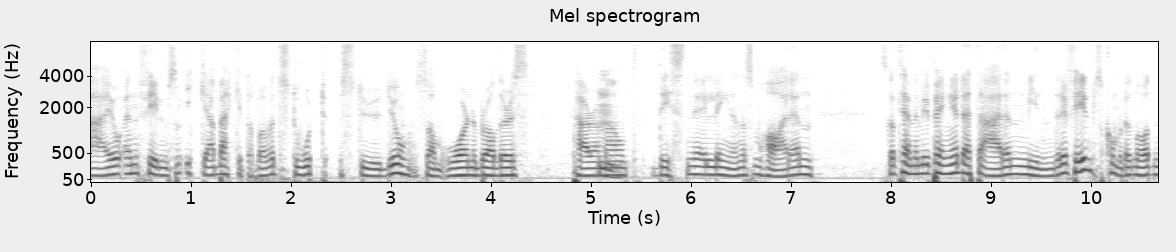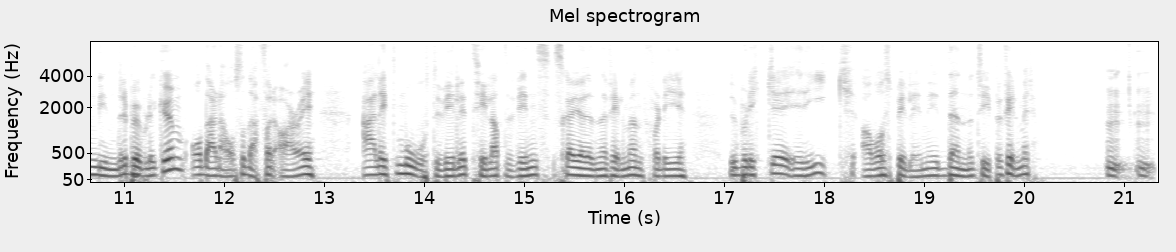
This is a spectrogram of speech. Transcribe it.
er jo en film som ikke er backet opp av et stort studio, som Warner Brothers, Paramount, Disney eller lignende, som har en skal tjene mye penger. Dette er en mindre film som kommer til å nå et mindre publikum, og det er da også derfor Ari er litt motvillig til at Vince skal gjøre denne filmen, fordi du blir ikke rik av å spille inn i denne type filmer. Mm, mm.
